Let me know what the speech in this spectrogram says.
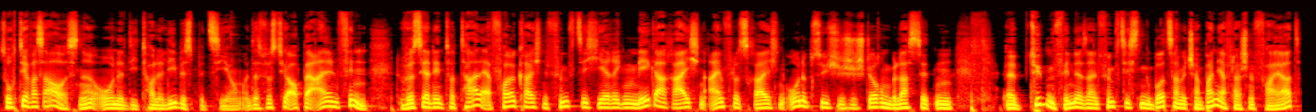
such dir was aus, ne, ohne die tolle Liebesbeziehung. Und das wirst du ja auch bei allen finden. Du wirst ja den total erfolgreichen, 50-jährigen, mega reichen, einflussreichen, ohne psychische Störung belasteten äh, Typen finden, der seinen 50. Geburtstag mit Champagnerflaschen feiert.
